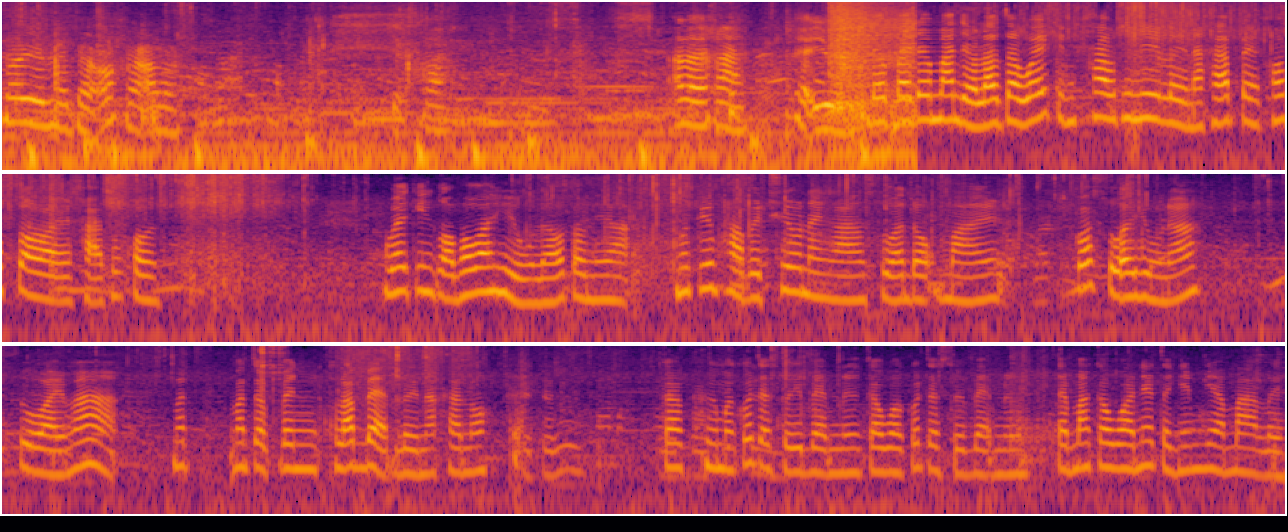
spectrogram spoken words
ไม่ได้เผ็ดๆโอเคอร่อยอร่อยค่ะเผ็ดอยู่เดินไปเดินมาเดี๋ยวเราจะแวะกินข้าวที่นี่เลยนะคะ เป็นข้าวซอยค่ะทุกคนแวะกินก่อนเพราะว่าหิวแล้วตอนเนี้ยเมื่อกี้พาไปเที่ยวในงานสวนดอกไม้ ก็สวยอยู่นะ สวยมาก มันจะเป็นคลับแบบเลยนะคะเนาะก็คือมันก็จะสวยแบบนึงกาวาก็จะสวยแบบนึง แต่มากาวาเนี่ยจะเงียบๆมากเลย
